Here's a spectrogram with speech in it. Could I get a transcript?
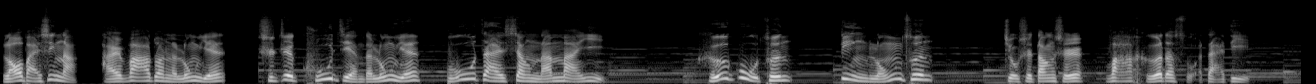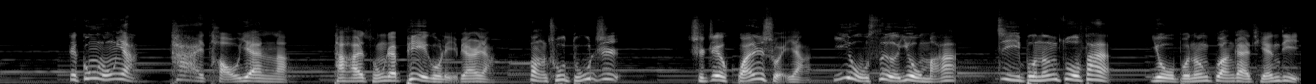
老百姓呢，还挖断了龙岩，使这苦碱的龙岩不再向南漫溢。河固村、定龙村，就是当时挖河的所在地。这公龙呀，太讨厌了，他还从这屁股里边呀。放出毒汁，使这环水呀又涩又麻，既不能做饭，又不能灌溉田地，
